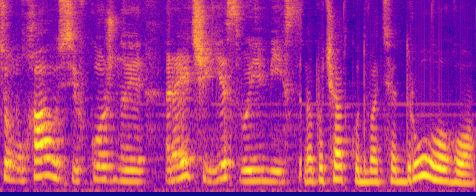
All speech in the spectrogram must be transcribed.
цьому хаосі в кожної речі є своє місце. На початку 22-го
